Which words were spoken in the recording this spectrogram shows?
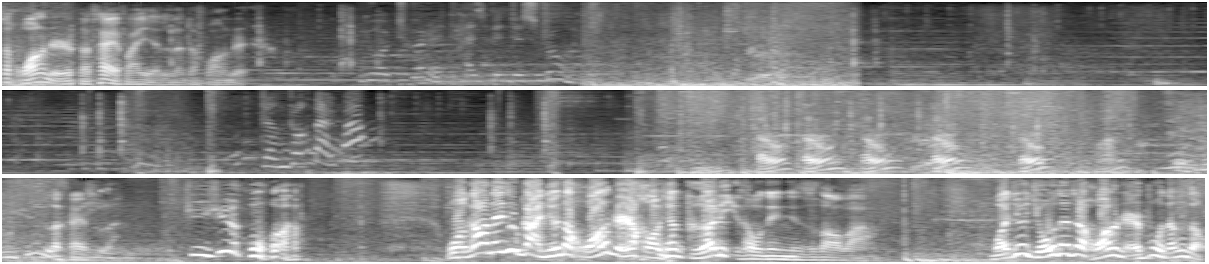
这黄子可太烦人了，这黄子。Your turret has been destroyed. 整装待发。抖抖抖抖抖，完了，这军训了，开始军训我。我刚才就感觉那黄子好像搁里头呢，你知道吧？我就觉得这黄子不能走，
